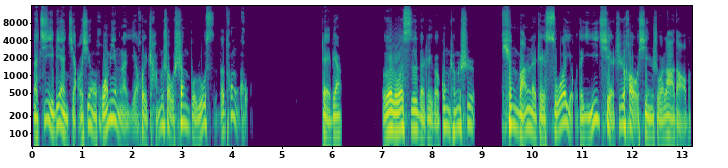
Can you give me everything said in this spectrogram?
那即便侥幸活命了，也会承受生不如死的痛苦。这边。俄罗斯的这个工程师听完了这所有的一切之后，心说：“拉倒吧，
